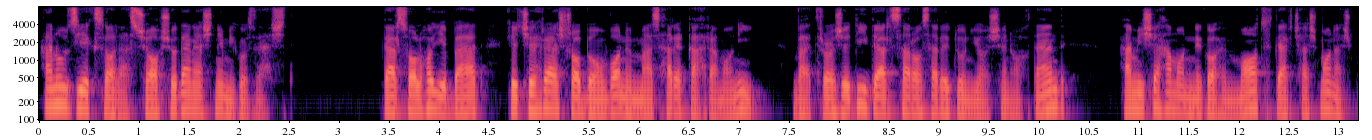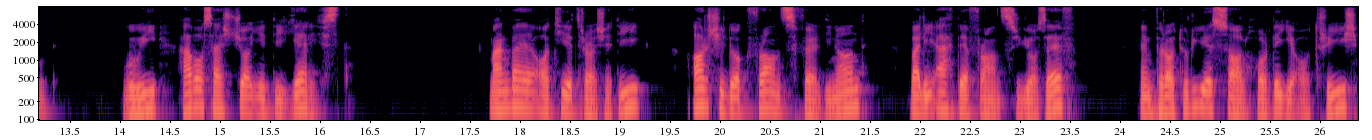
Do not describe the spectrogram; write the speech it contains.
هنوز یک سال از شاه شدنش نمیگذشت. در سالهای بعد که چهرهش را به عنوان مظهر قهرمانی و تراژدی در سراسر دنیا شناختند همیشه همان نگاه مات در چشمانش بود. گویی حواسش جای دیگری است. منبع آتی تراژدی آرشیدوک فرانس فردیناند ولی عهد فرانس یوزف امپراتوری سالخورده اتریش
